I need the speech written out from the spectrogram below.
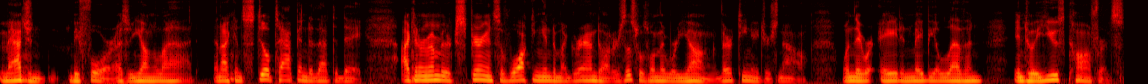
imagined before as a young lad. And I can still tap into that today. I can remember the experience of walking into my granddaughters. This was when they were young. They're teenagers now. When they were eight and maybe 11, into a youth conference.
